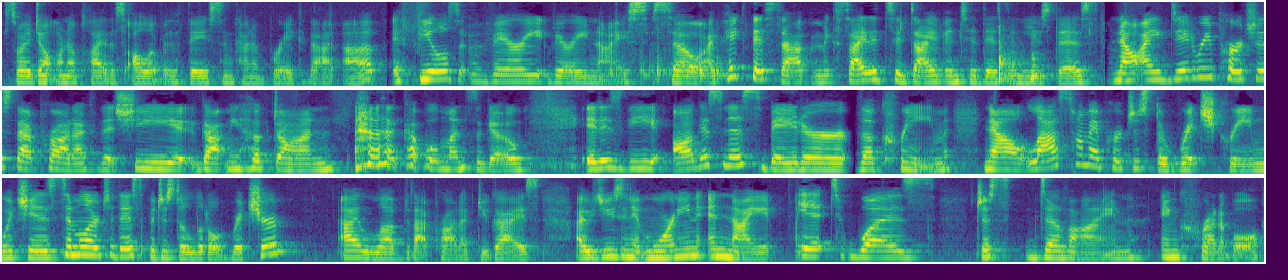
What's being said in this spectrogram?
so I don't wanna apply this all over the face and kind of break that up. It feels very, very nice. So I picked this up. I'm excited to dive into this and use this. Now I did repurchase that product that she got me hooked on a couple months ago. It is the Augustinus Bader The Cream. Now last time I purchased the Rich Cream, which is similar to this but just a little richer. I loved that product, you guys. I was using it morning and night. It was just divine, incredible.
